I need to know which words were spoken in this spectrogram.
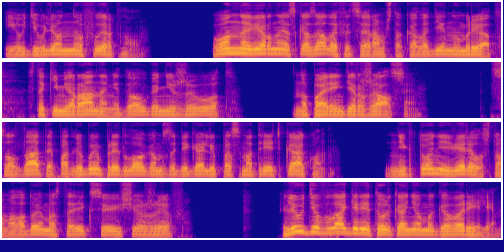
и удивленно фыркнул. Он, наверное, сказал офицерам, что Каладин умрет. С такими ранами долго не живут. Но парень держался. Солдаты под любым предлогом забегали посмотреть, как он. Никто не верил, что молодой мостовик все еще жив. Люди в лагере только о нем и говорили.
